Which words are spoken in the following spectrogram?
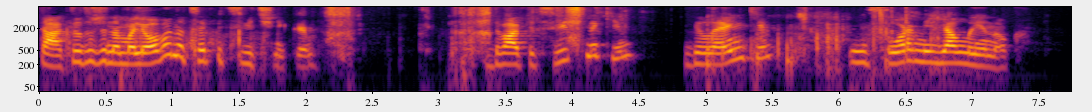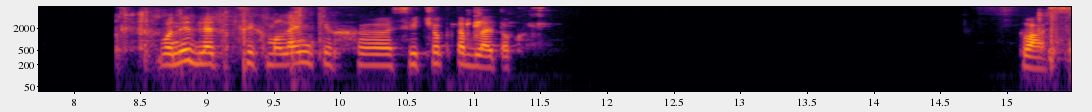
Так, тут вже намальовано це підсвічники. Два підсвічники біленькі у формі ялинок. Вони для цих маленьких е, Клас.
